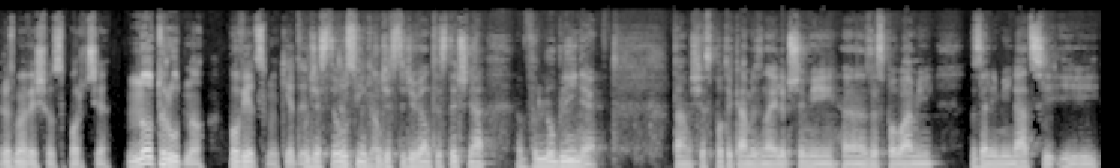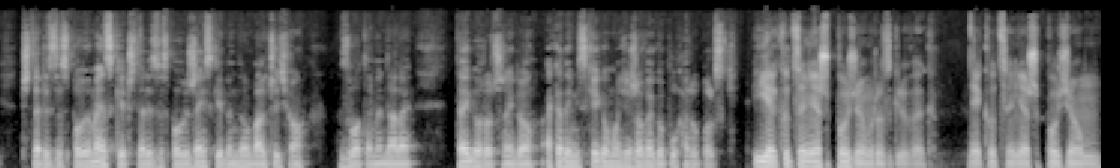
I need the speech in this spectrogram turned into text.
rozmawia się o sporcie. No trudno, powiedzmy kiedy. 28-29 stycznia w Lublinie. Tam się spotykamy z najlepszymi e, zespołami z eliminacji i cztery zespoły męskie, cztery zespoły żeńskie będą walczyć o złote medale tegorocznego Akademickiego Młodzieżowego Pucharu Polski. Jak oceniasz poziom rozgrywek? Jak oceniasz poziom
